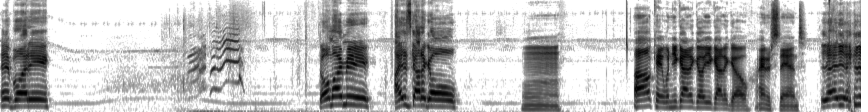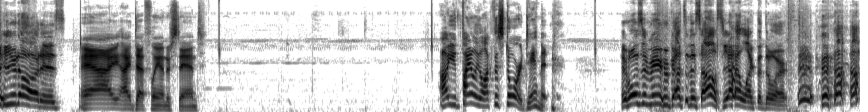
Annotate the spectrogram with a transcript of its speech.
Hey, buddy. Don't mind me. I just gotta go. Hmm. Oh, okay, when you gotta go, you gotta go. I understand. Yeah, yeah, you know how it is. Yeah, I, I definitely understand. Oh, you finally locked this door. Damn it. It wasn't me who got to this house. Yeah, I locked the door.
